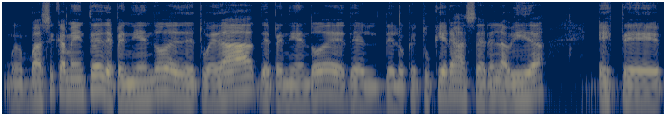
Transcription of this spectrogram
básicamente dependiendo de, tu edad, dependiendo de, lo que tú quieras hacer en la vida, este,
